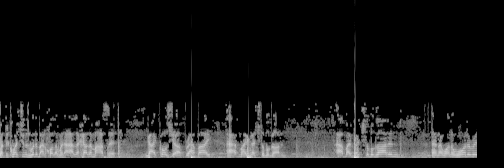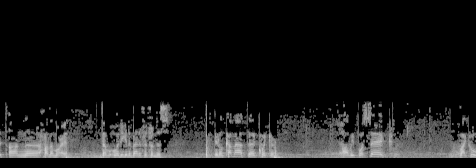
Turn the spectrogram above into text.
But the question is, what about Cholam? Guy calls you up, Rabbi, I have my vegetable garden. I have my vegetable garden, and I want to water it on Cholam uh, what are you going to benefit from this? It'll come out uh, quicker. Are we posek? Like who?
